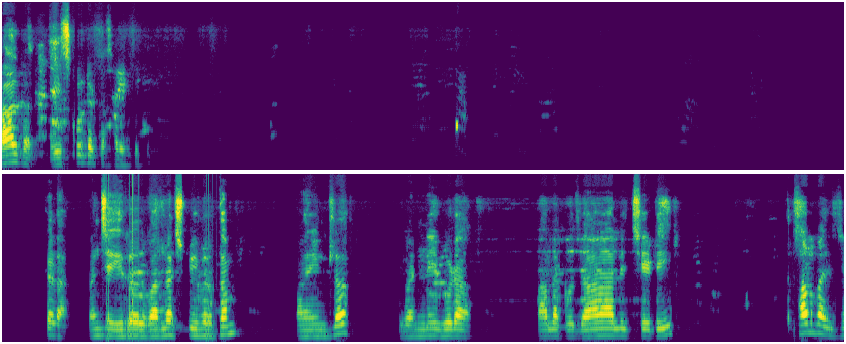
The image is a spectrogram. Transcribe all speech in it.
కాదు కాదు వేసుకుంటే సరిపోతుంది? ఇక్కడ మంచి ఈరోజు వరలక్ష్మి వ్రతం మన ఇంట్లో. ఇవన్నీ కూడా వాళ్ళకు దానాలు ఇచ్చేటి সাউন্ড বাজিয়েছি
